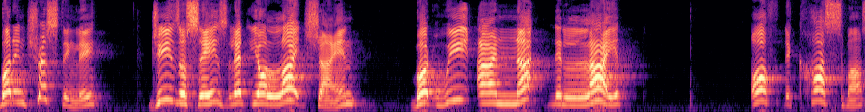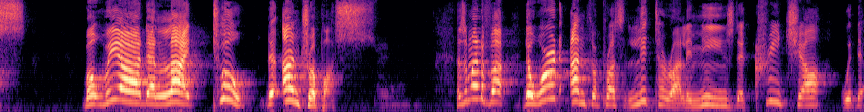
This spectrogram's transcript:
But interestingly, Jesus says, Let your light shine, but we are not the light of the cosmos, but we are the light to the anthropos. As a matter of fact, the word anthropos literally means the creature with the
